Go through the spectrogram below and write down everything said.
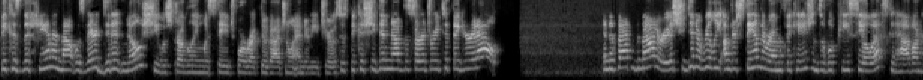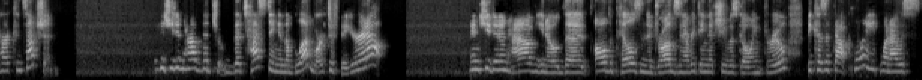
because the Shannon that was there didn't know she was struggling with stage four rectovaginal endometriosis because she didn't have the surgery to figure it out. And the fact of the matter is she didn't really understand the ramifications of what PCOS could have on her conception because she didn't have the, the testing and the blood work to figure it out and she didn't have you know the all the pills and the drugs and everything that she was going through because at that point when i was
